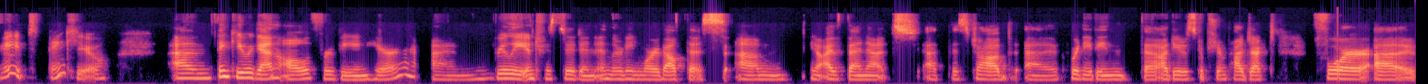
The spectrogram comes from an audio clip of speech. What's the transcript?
Great, thank you. Um, thank you again, all, for being here. I'm really interested in, in learning more about this. Um, you know, I've been at at this job uh, coordinating the audio description project for uh,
